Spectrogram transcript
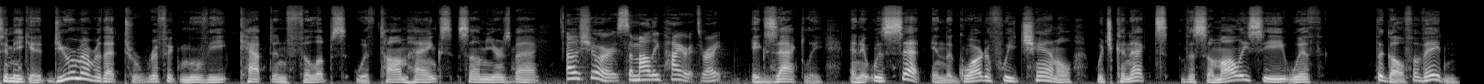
Tamika, do you remember that terrific movie, Captain Phillips, with Tom Hanks some years back? Oh, sure. Somali pirates, right? Exactly. And it was set in the Guardafui Channel, which connects the Somali Sea with the Gulf of Aden.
